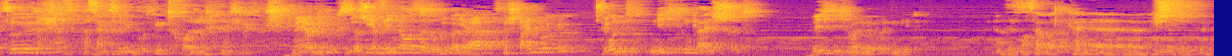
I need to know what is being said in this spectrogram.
so, Hast, hast Angst vor dem Brückentroll? Naja, aber die Brücke sieht Hier stabil sind- aus, also rüber. ja, das ist eine Steinbrücke. Und nicht im Gleichschritt. Wichtig, weil über Brücken geht. Das ist aber keine äh, Hängebrücke.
